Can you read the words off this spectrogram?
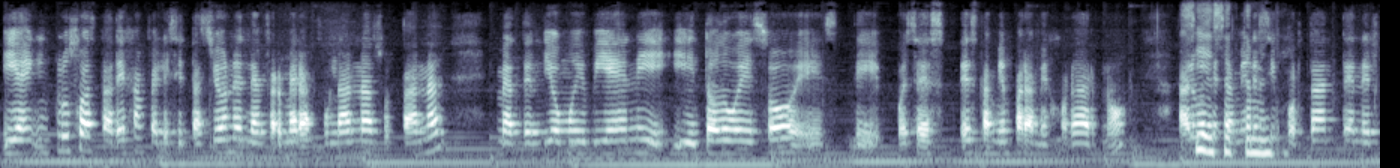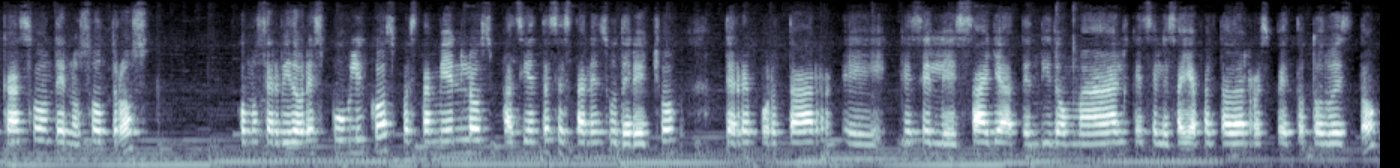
y incluso hasta dejan felicitaciones, la enfermera fulana, sotana, me atendió muy bien y, y todo eso, este, pues es, es, también para mejorar, ¿no? Algo que también es importante en el caso de nosotros, como servidores públicos, pues también los pacientes están en su derecho de reportar eh, que se les haya atendido mal, que se les haya faltado el respeto, todo esto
